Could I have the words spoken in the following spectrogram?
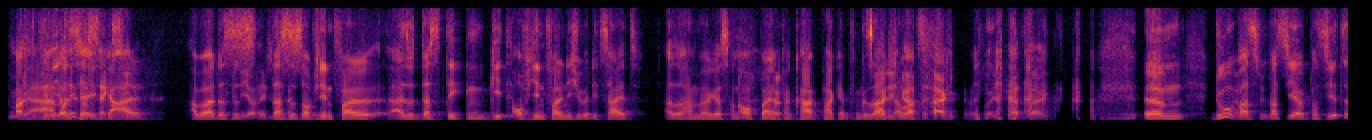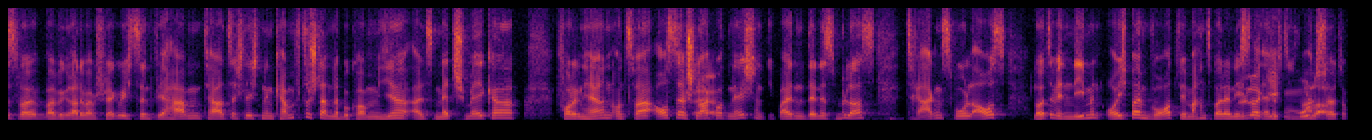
macht, ja, finde ich auch nicht so ja sexy. Egal. Aber das ist, das so ist auf jeden Fall, also das Ding geht auf jeden Fall nicht über die Zeit. Also haben wir gestern auch bei ein paar, paar Kämpfen gesagt. Wollte ich gerade sagen. Wollte ich sagen. ähm, du, was, was hier passiert ist, weil, weil wir gerade beim Schwergewicht sind, wir haben tatsächlich einen Kampf zustande bekommen hier als Matchmaker vor den Herren und zwar aus der Schlagwort. Nation. Die beiden Dennis Müllers tragen es wohl aus. Leute, wir nehmen euch beim Wort. Wir machen es bei der nächsten NFT-Veranstaltung.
